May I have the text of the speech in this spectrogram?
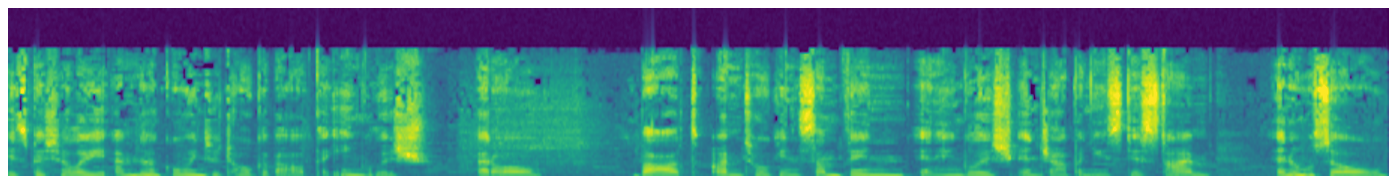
Especially, I'm not going to talk about the English at all, but I'm talking something in English and Japanese this time. And also,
